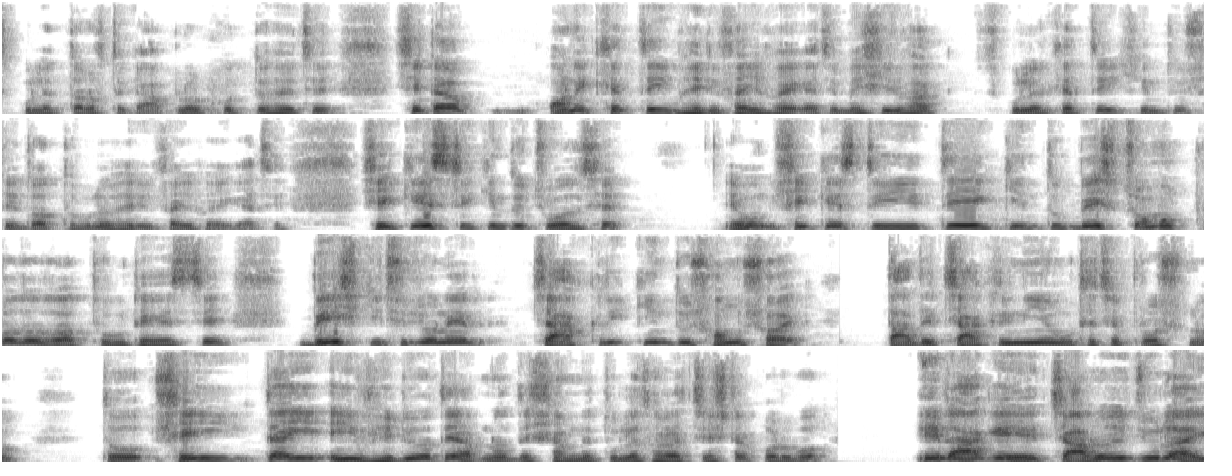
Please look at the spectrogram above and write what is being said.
স্কুলের তরফ থেকে আপলোড করতে হয়েছে। সেটা অনেক ক্ষেত্রেই ভেরিফাই হয়ে গেছে, বেশিরভাগ স্কুলের ক্ষেত্রেই কিন্তু সেই তথ্যগুলো ভেরিফাই হয়ে গেছে। সেই কেসটি কিন্তু চলছে। এবং সেই কেসটিতে কিন্তু বেশ চমকপ্রদ তথ্য উঠে এসছে। বেশ কিছু জনের চাকরি কিন্তু সংশয়, তাদের চাকরি নিয়ে উঠেছে প্রশ্ন। তো সেইটাই এই ভিডিওতে আপনাদের সামনে তুলে ধরার চেষ্টা করব। এর আগে চারই জুলাই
